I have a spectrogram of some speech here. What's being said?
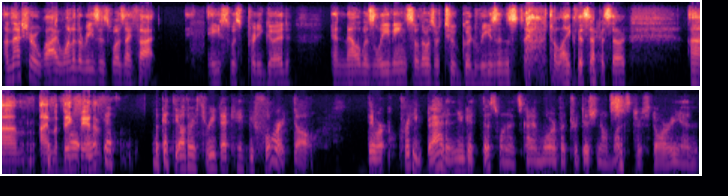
I'm not sure why. One of the reasons was I thought Ace was pretty good, and Mel was leaving, so those are two good reasons to like this episode. Um, I'm a big Well, fan look of. At, look at the other three that came before it, though. They were pretty bad, and you get this one, and it's kind of more of a traditional monster story, and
